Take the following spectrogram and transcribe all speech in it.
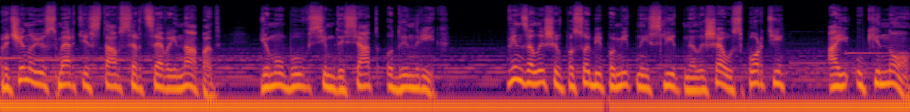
Причиною смерті став серцевий напад. Йому був 71 рік. Він залишив по собі помітний слід не лише у спорті, а й у кіно,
